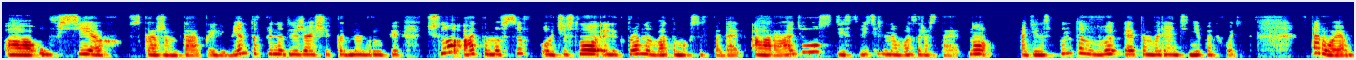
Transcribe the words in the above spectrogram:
а, у всех, скажем так, элементов, принадлежащих к одной группе, число атомов, сов... число электронов в атомах совпадает, а радиус действительно возрастает. Но один из пунктов в этом варианте не подходит. Второе.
